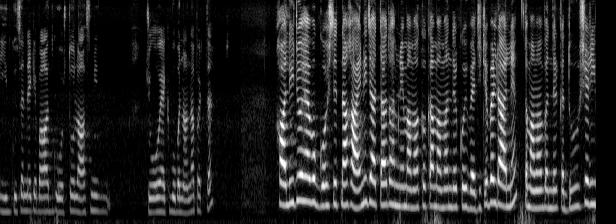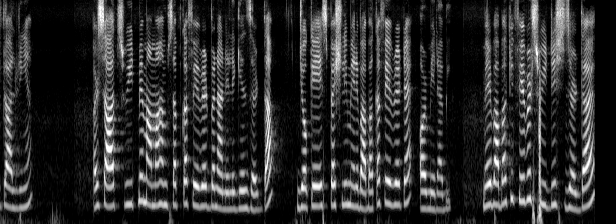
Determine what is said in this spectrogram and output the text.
ईद गुजरने के बाद गोश्त तो लाजमी जो है कि वो बनाना पड़ता है। खाली जो है वो गोश्त इतना खाया नहीं जाता तो हमने मामा को कहा मामा अंदर कोई वेजिटेबल डाल लें। तो मामा अंदर कद्दू शरीफ डाल रही हैं। और साथ स्वीट में मामा हम सब का फेवरेट बनाने लगे हैं जर्दा, जो कि स्पेशली मेरे बाबा का फेवरेट है और मेरा भी। मेरे बाबा की फ़ेवरेट स्वीट डिश जर्दा है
